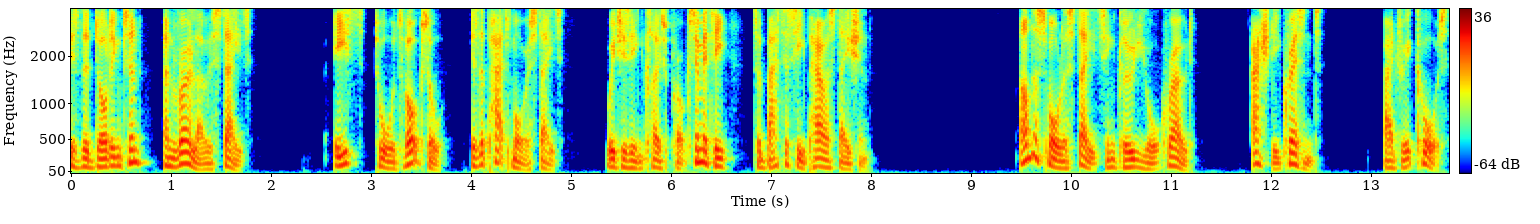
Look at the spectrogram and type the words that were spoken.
is the Doddington and Rollo estate. East towards Vauxhall is the Patmore estate, which is in close proximity to Battersea Power Station. Other small estates include York Road, Ashley Crescent, Badric Court,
